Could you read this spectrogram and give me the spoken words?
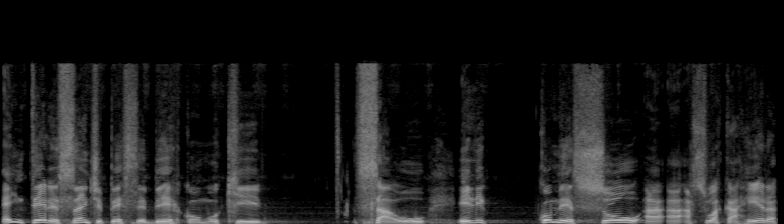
É interessante perceber como que Saul, ele começou a, a, a sua carreira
